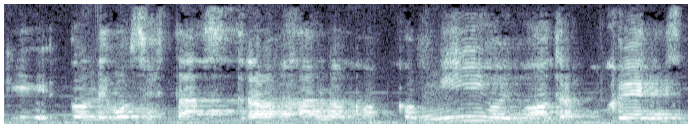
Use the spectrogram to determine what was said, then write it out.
que, donde vos estás trabajando conmigo y con otras mujeres.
